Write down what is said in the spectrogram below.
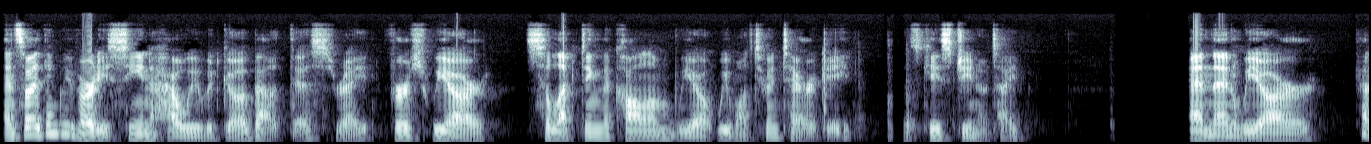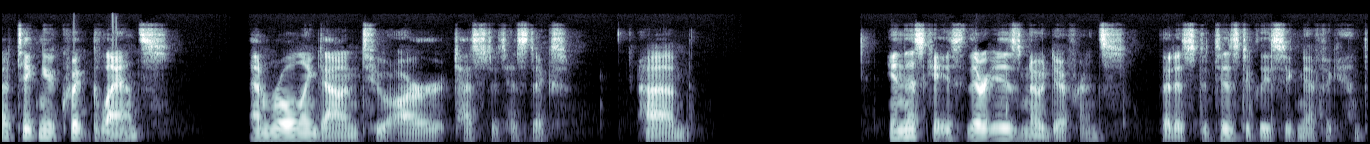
and so I think we've already seen how we would go about this, right? First, we are selecting the column we, are, we want to interrogate, in this case genotype, and then we are kind of taking a quick glance and rolling down to our test statistics. Um, in this case, there is no difference that is statistically significant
